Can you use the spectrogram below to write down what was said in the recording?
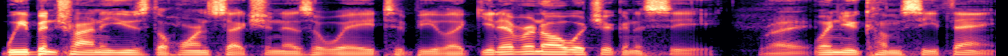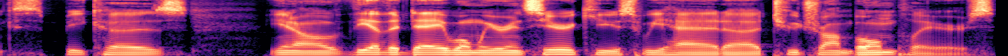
we've been trying to use the horn section as a way to be like, you never know what you're going to see Right. when you come see Thanks. Because, you know, the other day when we were in Syracuse, we had uh, two trombone players.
